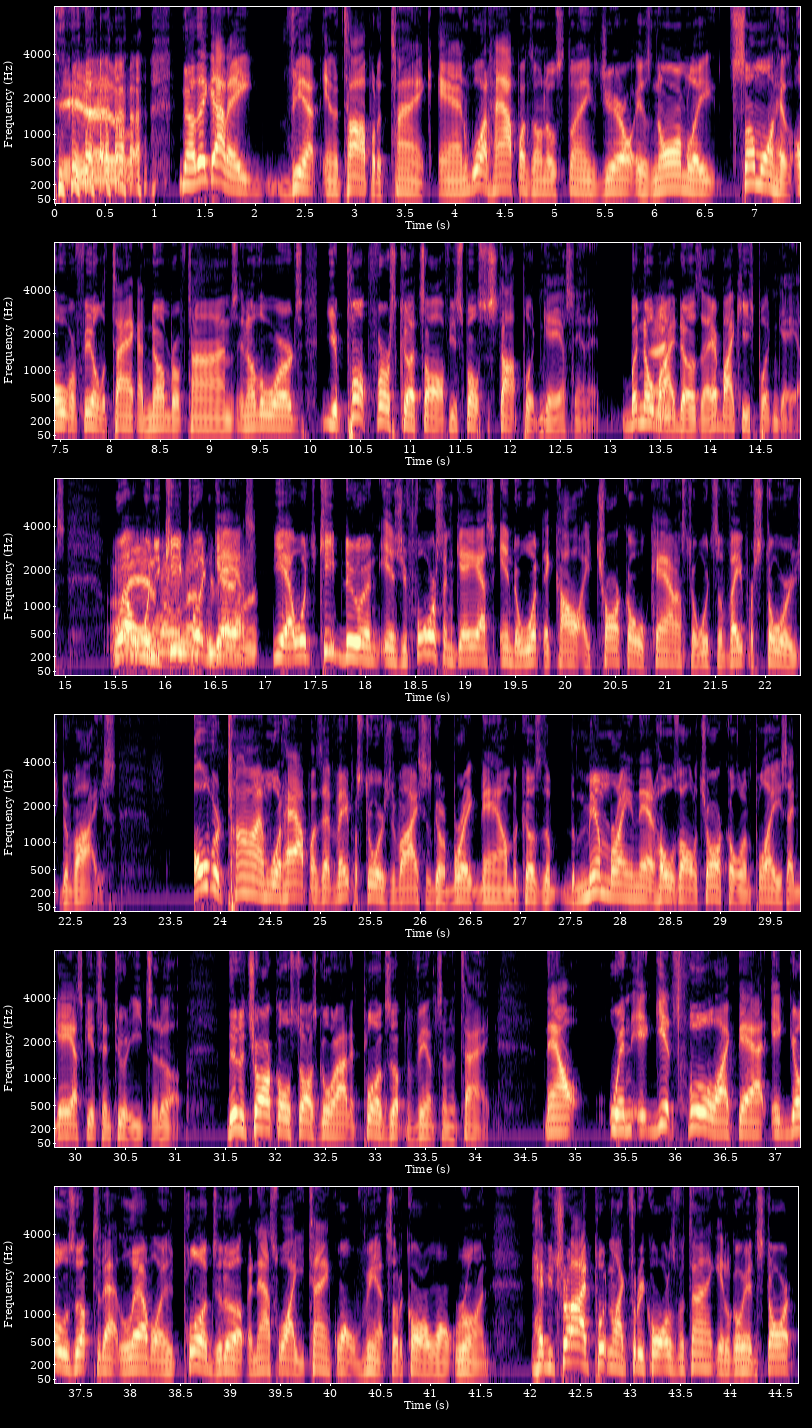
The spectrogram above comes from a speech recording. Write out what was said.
You know, no, they got a vent in the top of the tank, and what happens on those things, Gerald, is normally someone has overfilled the tank a number of times. In other words, your pump first cuts off, you're supposed to stop putting gas in it, but nobody Right. does that. Everybody keeps putting gas. Oh, Well, yeah, when you keep putting gas, yeah, what you keep doing is you're forcing gas into what they call a charcoal canister, which is a vapor storage device over time, what happens, that vapor storage device is going to break down because the, the membrane that holds all the charcoal in place, that gas gets into it, eats it up. Then the charcoal starts going out, it plugs up the vents in the tank. Now, when it gets full like that, it goes up to that level and it plugs it up, and that's why your tank won't vent so the car won't run. Have you tried putting like three quarters of a tank? It'll go ahead and start.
